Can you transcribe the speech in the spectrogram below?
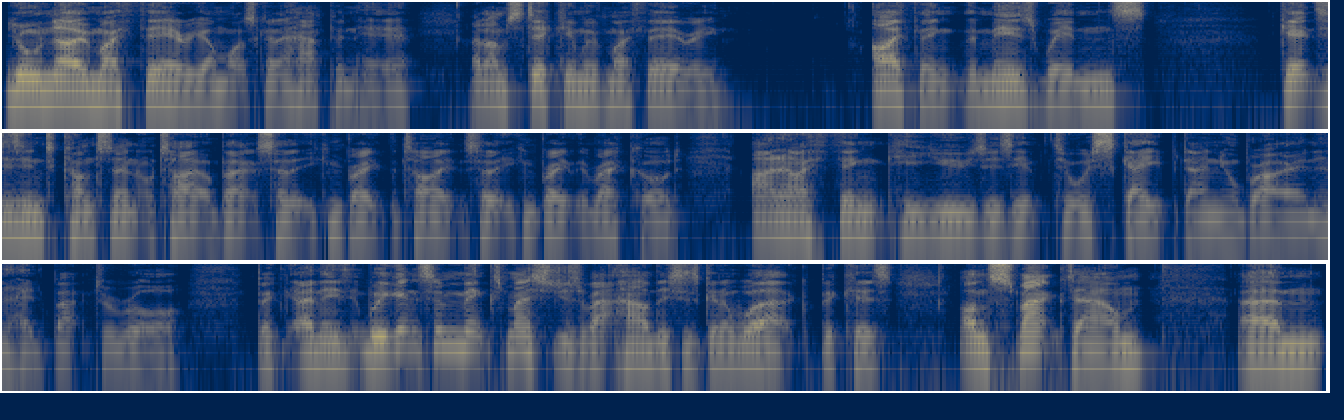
you'll know my theory on what's going to happen here, and I'm sticking with my theory. I think The Miz wins gets his intercontinental title back so that he can break the title, so that he can break the record, and I think he uses it to escape Daniel Bryan and head back to Raw. But, and we're getting some mixed messages about how this is going to work because on SmackDown, um,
